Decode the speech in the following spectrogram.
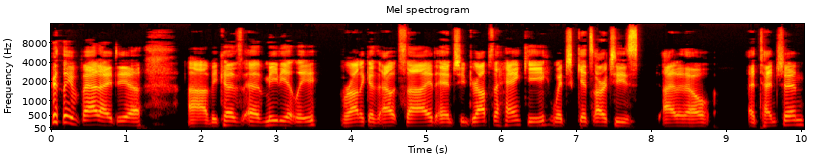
really a bad idea uh, because immediately Veronica's outside and she drops a hanky, which gets Archie's, I don't know, attention.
